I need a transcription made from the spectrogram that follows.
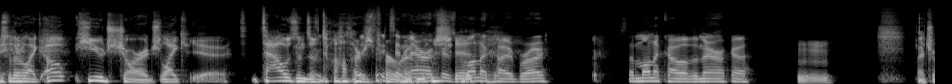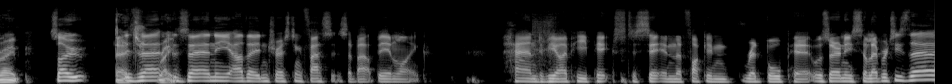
So they're like, oh, huge charge, like yeah. thousands of dollars It's, per it's room. America's Monaco, bro. It's the Monaco of America. hmm That's right. So That's is there is right. there any other interesting facets about being like hand VIP picks to sit in the fucking Red Bull pit? Was there any celebrities there?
